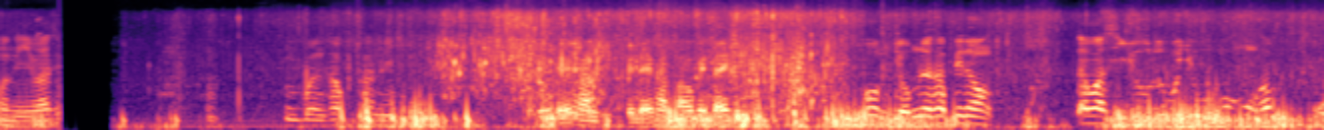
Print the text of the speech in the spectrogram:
วันนี้มาเบิ่งครับอันนี้ๆเป็นไดพันเป็นไดพันเอาเป็นไดโผมจมเลยครับพี่น้อง แต่ว่าสิอยู่หรือว่าอยู่บ่ฮู้ครับโอ้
